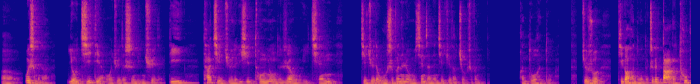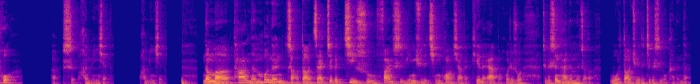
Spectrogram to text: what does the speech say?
呃，为什么呢？有几点我觉得是明确的。第一，它解决了一些通用的任务，以前解决的五十分的任务，现在能解决到九十分，很多很多，就是说提高很多的这个大的突破，啊，是很明显的，很明显的。那么它能不能找到在这个技术范式允许的情况下的 killer app，或者说这个生态能不能找到？我倒觉得这个是有可能的。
